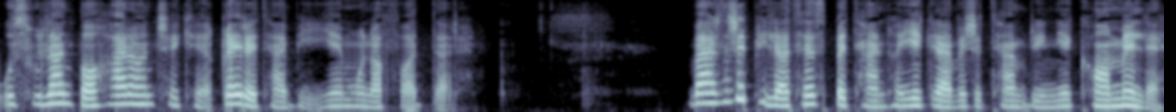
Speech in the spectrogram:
اصولا با هر آنچه که غیر طبیعی منافات داره. ورزش پیلاتس به تنها یک روش تمرینی کامله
